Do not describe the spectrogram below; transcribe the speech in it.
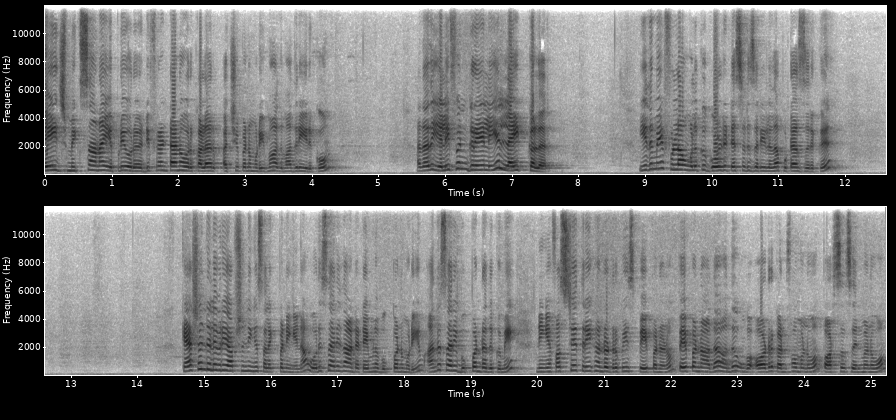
பெய்ஜ் மிக்ஸ் ஆனால் எப்படி ஒரு டிஃப்ரெண்ட்டான ஒரு கலர் அச்சீவ் பண்ண முடியுமோ அது மாதிரி இருக்கும். அதாவது எலிஃபண்ட் கிரேலேயே லைட் கலர் இதுவுமே ஃபுல்லாக உங்களுக்கு கோல்டு டெஸ்ட் சரியில் தான் புட்டாஸ் இருக்குது கேஷ் ஆன் டெலிவரி ஆப்ஷன் நீங்கள் செலக்ட் பண்ணிங்கன்னா ஒரு சாரி தான் அட் டைமில் புக் பண்ண முடியும். அந்த சாரி புக் பண்ணுறதுக்குமே நீங்கள் ஃபஸ்ட்டே த்ரீ ஹண்ட்ரட் ருபீஸ் பே பண்ணணும். பே பண்ணால் தான் வந்து உங்கள் ஆர்டர் கன்ஃபார்ம் பண்ணுவோம் பார்சல் சென்ட் பண்ணுவோம்.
